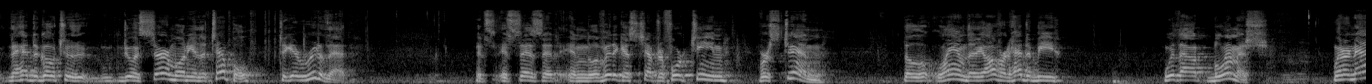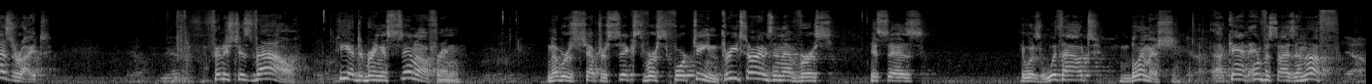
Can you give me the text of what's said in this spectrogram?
they had to go to do a ceremony in the temple to get rid of that. It's, it says that in Leviticus chapter 14, verse 10, the lamb that he offered had to be without blemish. When a Nazarite finished his vow, he had to bring a sin offering. Numbers chapter 6, verse 14. Three times in that verse it says it was without blemish. I can't emphasize enough Yeah.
